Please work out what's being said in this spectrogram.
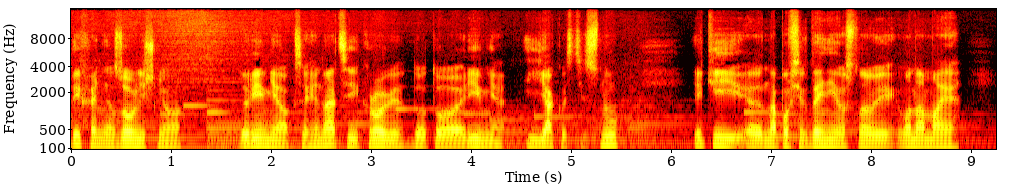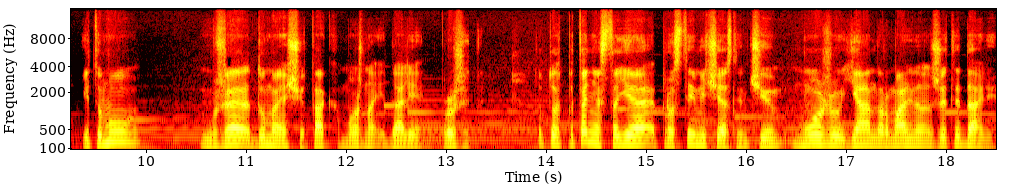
дихання зовнішнього, до рівня оксигенації крові, до того рівня і якості сну, який е, на повсякденній основі вона має. І тому вже думає, що так можна і далі прожити. Тобто питання стає простим і чесним: чи можу я нормально жити далі?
